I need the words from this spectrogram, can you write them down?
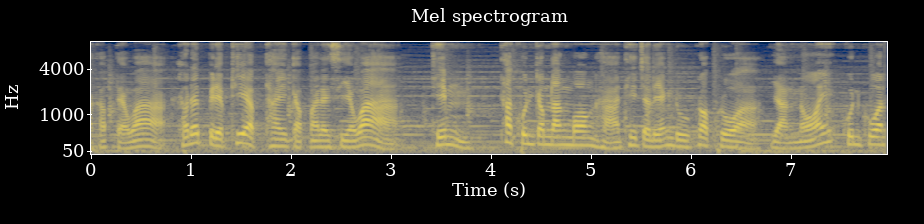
นะครับ แต่ว่าเขาได้เปรียบเทียบไทยกับมาเลเซียว่า ทิม ถ้าคุณกำลังมองหาที่จะเลี้ยงดูครอบครัว อย่างน้อยคุณควร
